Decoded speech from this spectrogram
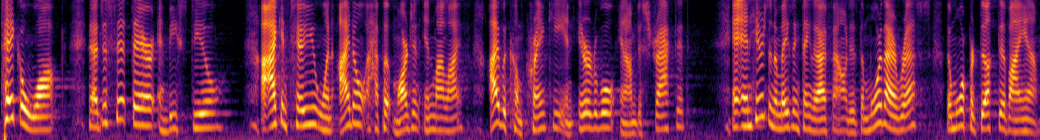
take a walk. Now just sit there and be still. I can tell you when I don't have put margin in my life, I become cranky and irritable and I'm distracted. And, here's an amazing thing that I found is the more that I rest, the more productive I am.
